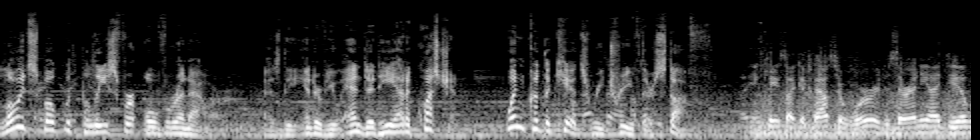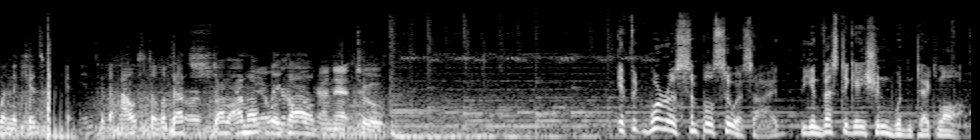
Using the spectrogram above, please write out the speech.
Lloyd spoke with police for over an hour. As the interview ended, he had a question. When could the kids retrieve their stuff? In case I could pass her word, is there any idea when the kids could get into the house to look That's, for? I'm, I'm hoping they called. on that too. If it were a simple suicide, the investigation wouldn't take long.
